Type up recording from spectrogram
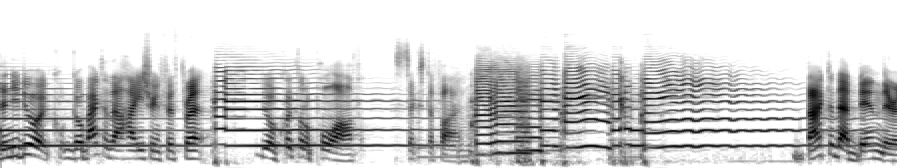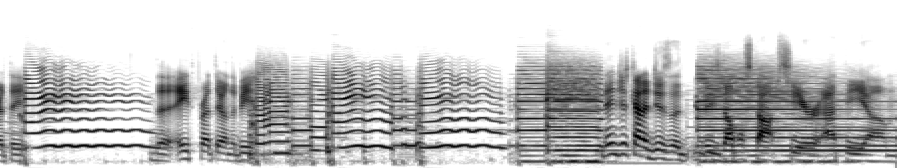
Then you do a, go back to that high E string, fifth fret, do a quick little pull off, six to five back to that bend there at the the eighth fret there on the B. Then just kind of a, these double stops here at the um,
